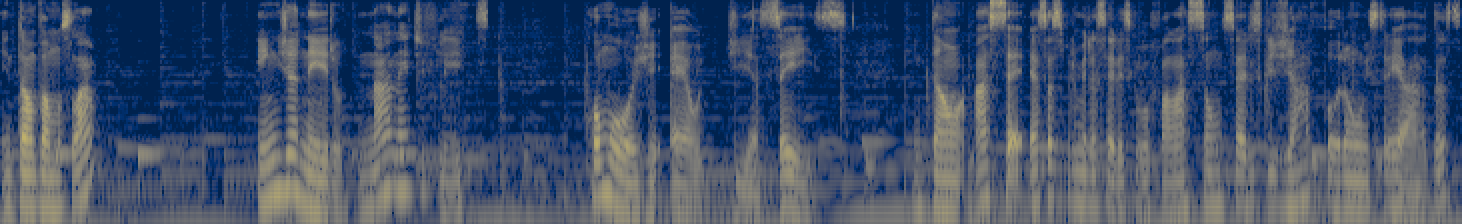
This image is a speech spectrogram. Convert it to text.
Então vamos lá? Em janeiro, na Netflix, como hoje é o dia 6, então, essas primeiras séries que eu vou falar são séries que já foram estreadas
